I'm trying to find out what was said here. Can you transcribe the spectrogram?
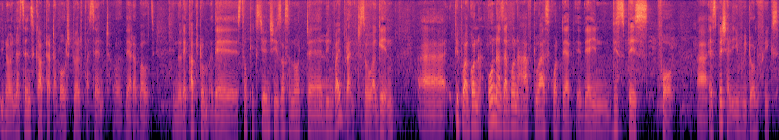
you know, in a sense capped at about 12% or thereabouts. You know, the capital, the stock exchange is also not uh, been vibrant. So again, uh, people are gonna, owners are gonna have to ask what they're, they're in this space for, uh, especially if we don't fix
